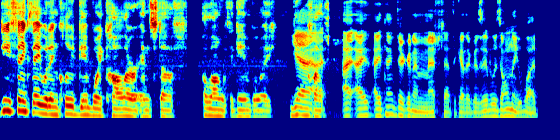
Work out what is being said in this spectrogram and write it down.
Do you think they would include Game Boy Color and stuff along with the Game Boy? Yeah? I, I, I think they're going to mesh that together because it was only, what,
